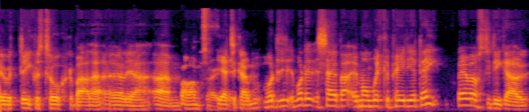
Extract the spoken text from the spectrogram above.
It was, Deac was talking about that earlier. Um, Oh, I'm sorry. he had to go. What did it, what did it say about him on Wikipedia, Deac? Where else did he go?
